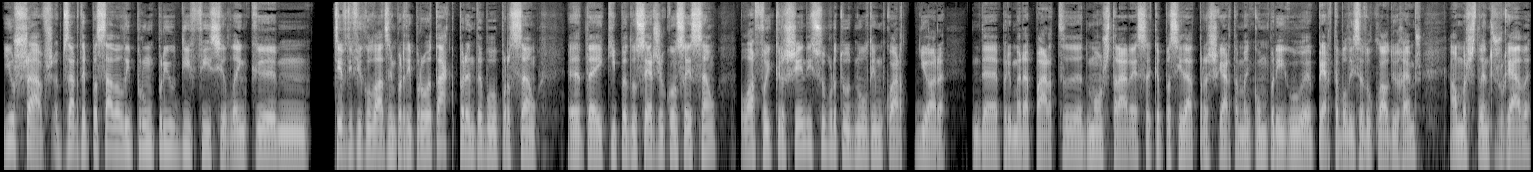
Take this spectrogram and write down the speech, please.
E o Chaves, apesar de ter passado ali por um período difícil em que hum, teve dificuldades em partir para o ataque, perante a boa pressão uh, da equipa do Sérgio Conceição, lá foi crescendo e, sobretudo, no último quarto de hora da primeira parte, a demonstrar essa capacidade para chegar também com perigo uh, perto da baliza do Cláudio Ramos. Há uma excelente jogada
